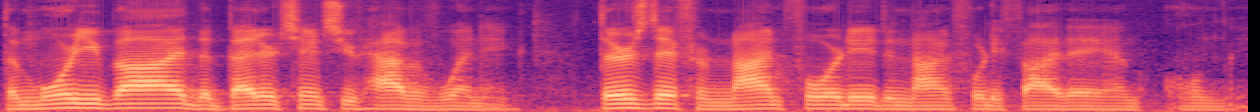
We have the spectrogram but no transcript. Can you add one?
The more you buy, the better chance you have of winning. Thursday from 9:40 to 9:45 a.m. only.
